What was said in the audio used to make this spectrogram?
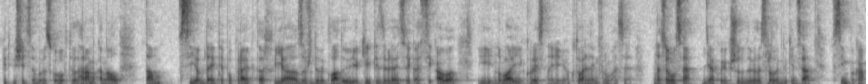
підпишіться обов'язково в телеграм-канал. Там всі апдейти по проектах я завжди викладаю, як тільки з'являється якась цікава і нова, і корисна, і актуальна інформація. На цьому все. Дякую, якщо додивились ролик до кінця. Всім пока!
